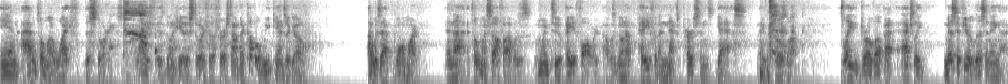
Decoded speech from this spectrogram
and I haven't told my wife this story. So my wife is going to hear this story for the first time. But a couple of weekends ago, I was at Walmart and I told myself I was going to pay it forward. I was going to pay for the next person's gas. They drove up. This lady drove up. I, actually, Miss, if you're listening, I,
